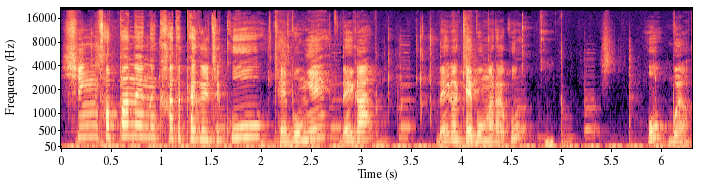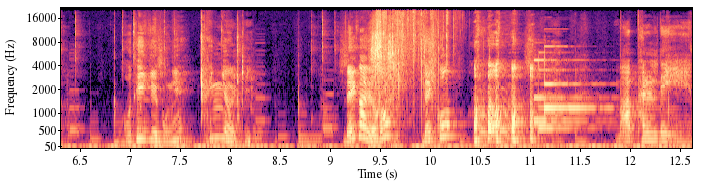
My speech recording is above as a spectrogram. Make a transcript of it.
싱 섭반에는 카드팩을 짓고 개봉해? 내가 내가 개봉하라고? 어? 뭐야? 어떻게 개봉해? 팩 열기. 내가 열어? 내 거? 마팔린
